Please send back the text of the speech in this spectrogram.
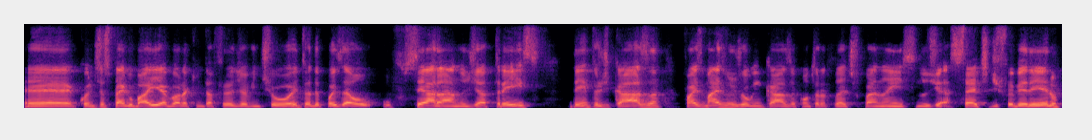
É, Corinthians pega o Bahia agora quinta-feira, dia 28, depois é o, o Ceará no dia 3, dentro de casa, faz mais um jogo em casa contra o Atlético Paranaense no dia 7 de fevereiro.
